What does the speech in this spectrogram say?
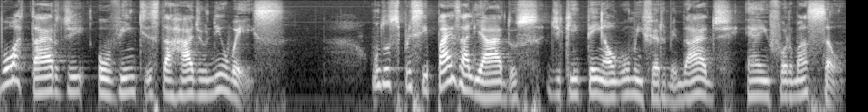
Boa tarde, ouvintes da Rádio New Ways. Um dos principais aliados de quem tem alguma enfermidade é a informação,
